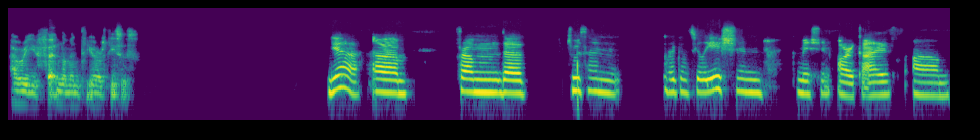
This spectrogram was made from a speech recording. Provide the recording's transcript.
how are you fitting them into your thesis? Yeah, um, from the Truth and Reconciliation Commission archive, um,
